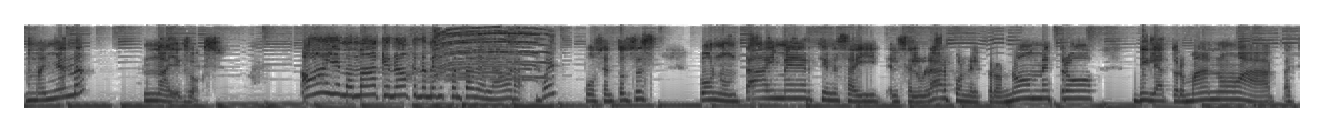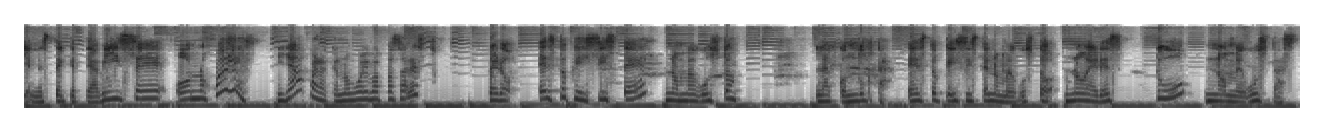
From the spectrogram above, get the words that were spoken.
mañana no hay Xbox. Oye, mamá, que no, que no me di cuenta de la hora. Bueno, pues entonces pon un timer, tienes ahí el celular, pon el cronómetro, dile a tu hermano, a, a quien esté que te avise, o no juegues, y ya, para que no vuelva a pasar esto. Pero esto que hiciste no me gustó. La conducta, esto que hiciste no me gustó. No eres tú, no me gustas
